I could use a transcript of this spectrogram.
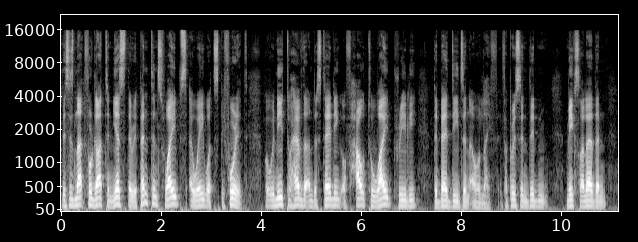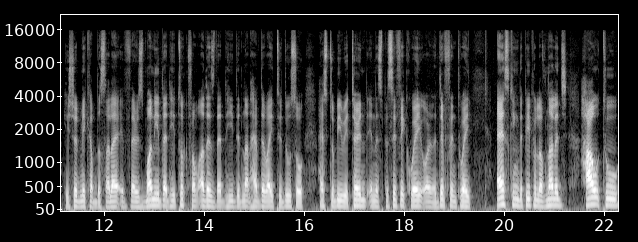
This is not forgotten. Yes, the repentance wipes away what's before it. But we need to have the understanding of how to wipe really the bad deeds in our life. If a person didn't make salah, then he should make up the salah. If there is money that he took from others that he did not have the right to do so, has to be returned in a specific way or in a different way. Asking the people of knowledge how to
